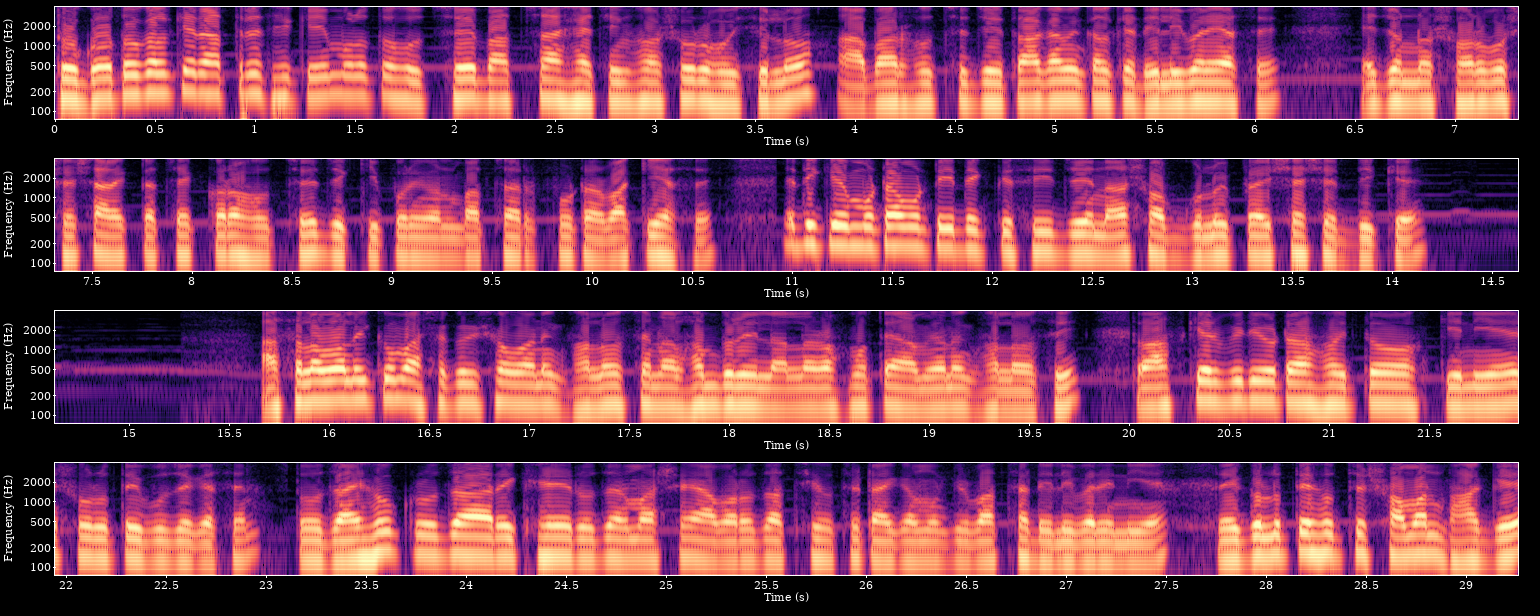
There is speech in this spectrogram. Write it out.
তো গতকালকে রাত্রে থেকে মূলত হচ্ছে বাচ্চা হ্যাচিং হওয়া শুরু হয়েছিল। আবার হচ্ছে যেহেতু আগামীকালকে ডেলিভারি আছে, এজন্য সর্বশেষ আরেকটা চেক করা হচ্ছে যে কি পরিমাণ বাচ্চার ফোটার বাকি আছে। এদিকে মোটামুটি দেখতেছি যে না, সবগুলোই প্রায় শেষের দিকে। আসসালামু আলাইকুম, আশা করি সবাই অনেক ভালো আছেন। আলহামদুলিল্লাহ আল্লাহ রহমতে আমি অনেক ভালো আছি। তো আজকের ভিডিওটা হয়তো কি নিয়ে শুরুতেই বুঝে গেছেন। তো যাই হোক, রোজা রেখে রোজার মাসে আবারও যাচ্ছি হচ্ছে টাইগার মুরগির বাচ্চা ডেলিভারি নিয়ে। তো এগুলোতে হচ্ছে সমান ভাগে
